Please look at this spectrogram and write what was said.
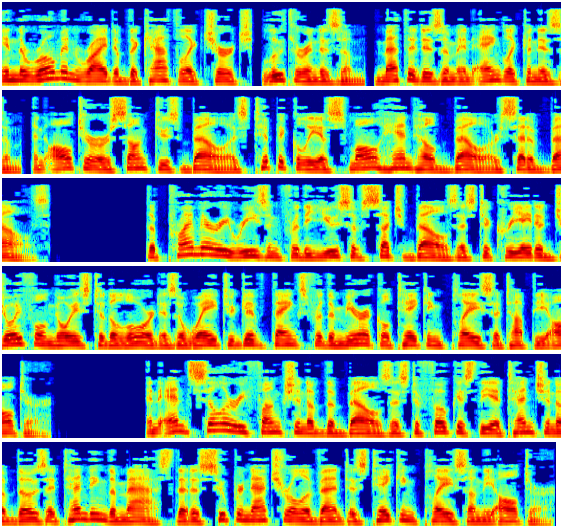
In the Roman Rite of the Catholic Church, Lutheranism, Methodism and Anglicanism, an altar or sanctus bell is typically a small handheld bell or set of bells. The primary reason for the use of such bells is to create a joyful noise to the Lord as a way to give thanks for the miracle taking place atop the altar. An ancillary function of the bells is to focus the attention of those attending the Mass that a supernatural event is taking place on the altar.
